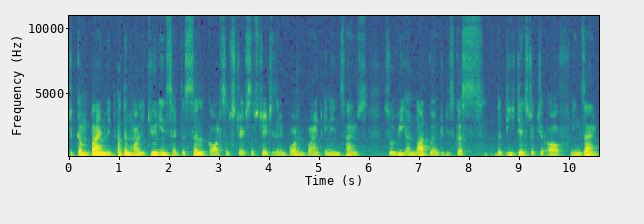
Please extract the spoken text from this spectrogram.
to combine with other molecule inside the cell called substrate. Substrate is an important point in enzymes. So we are not going to discuss the detailed structure of enzyme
